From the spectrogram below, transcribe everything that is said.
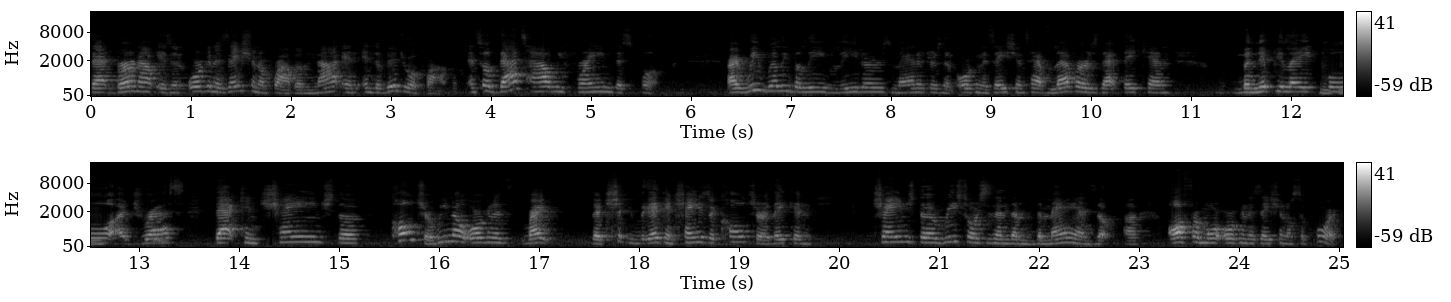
that burnout is an organizational problem, not an individual problem. And so that's how we frame this book. Right? We really believe leaders, managers, and organizations have levers that they can manipulate, mm-hmm. pull, mm-hmm. address that can change the culture. We know organiz right ch- they can change the culture. They can change the resources and the demands. The, uh, offer more organizational support.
